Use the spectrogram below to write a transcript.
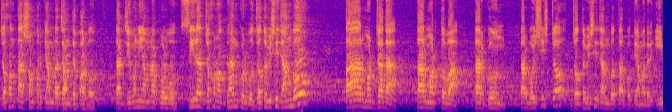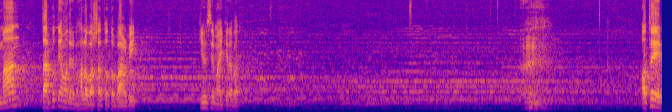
যখন তার সম্পর্কে আমরা জানতে পারব। তার জীবনী আমরা পড়ব, সিরাত যখন অধ্যয়ন করব, যত বেশি জানব, তার মর্যাদা, তার মর্তবা, তার গুণ, তার বৈশিষ্ট্য, যত বেশি জানব, তার প্রতি আমাদের ইমান তার প্রতি আমাদের ভালোবাসা তত বাড়বে। কি হয়েছে মাইকের আবার? অতএব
